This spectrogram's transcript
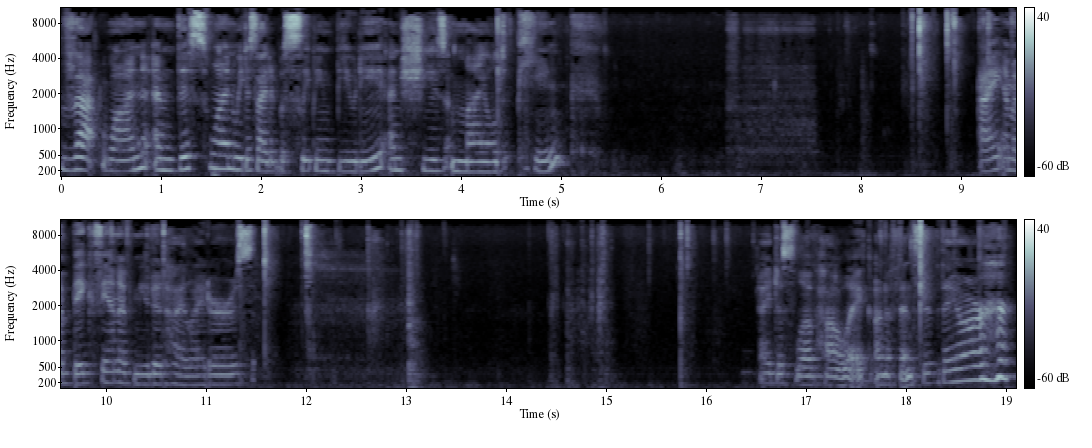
that one. And this one we decided was Sleeping Beauty and she's mild pink. I am a big fan of muted highlighters. I just love how like unoffensive they are.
